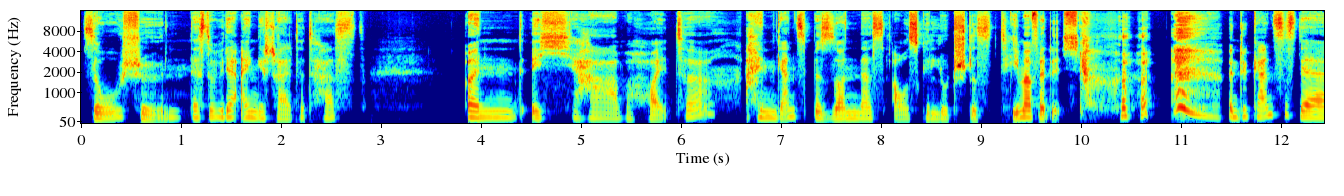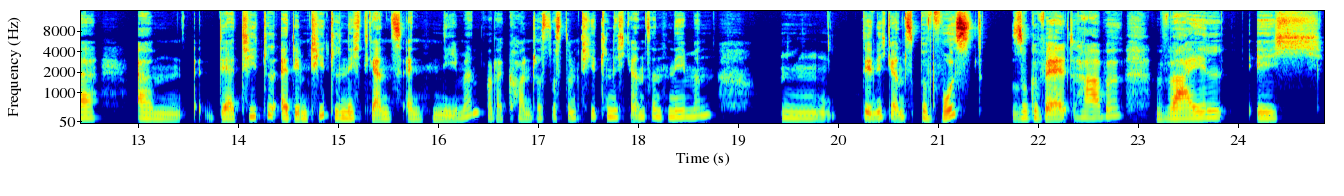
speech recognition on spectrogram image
So schön, dass du wieder eingeschaltet hast. Und ich habe heute ein ganz besonders ausgelutschtes Thema für dich. und du kannst es der ähm, der Titel, äh, dem Titel nicht ganz entnehmen oder konntest es dem Titel nicht ganz entnehmen, mh, hm, den ich ganz bewusst so gewählt habe, weil ich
